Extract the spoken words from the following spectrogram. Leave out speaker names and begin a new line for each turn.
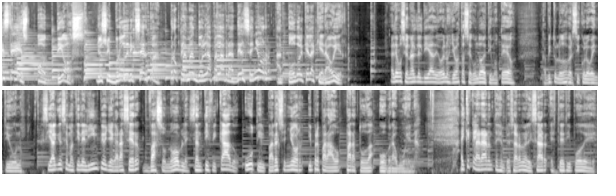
Este es Oh Dios. Yo soy Broderick Serpa, proclamando la palabra del Señor a todo el que la quiera oír. El devocional del día de hoy nos lleva hasta segundo de Timoteo, capítulo 2, versículo 21. Si alguien se mantiene limpio, llegará a ser vaso noble, santificado, útil para el Señor y preparado para toda obra buena. Hay que aclarar antes de empezar a analizar este tipo de,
